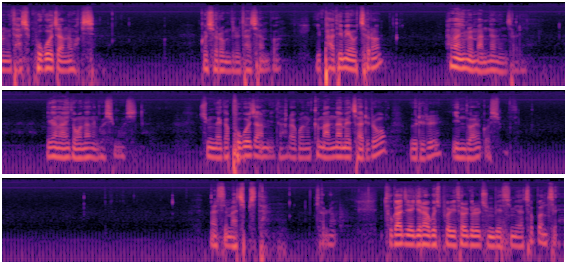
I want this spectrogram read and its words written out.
여러분 다시 보고자 하는 확신. 그것이 여러분들을 다시 한번 이 바디메오처럼 하나님을 만나는 자리. 네가 나에게 원하는 것이 무엇이냐? 지금 내가 보고자 합니다라고 하는 그 만남의 자리로 우리를 인도할 것입니다. 말씀 마칩시다. 결론. 두 가지 얘기를 하고 싶어 이 설교를 준비했습니다. 첫 번째.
